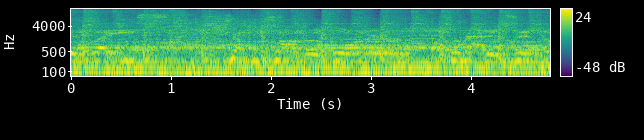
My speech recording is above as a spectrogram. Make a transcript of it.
in on the corner. The rat is in the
